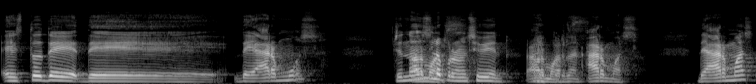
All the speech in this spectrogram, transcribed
esto de, de, de Armus, yo no sé si lo pronuncio bien, perdón, Armas, de Armas,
